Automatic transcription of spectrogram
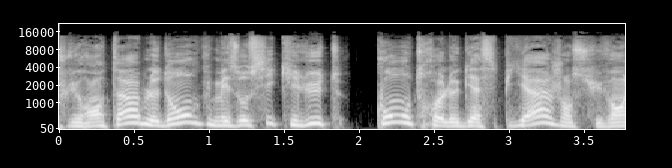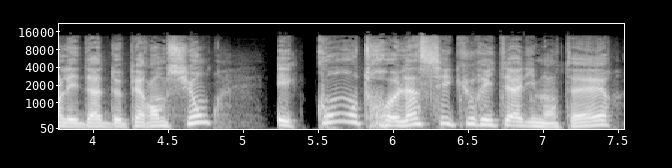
plus rentables donc, mais aussi qui luttent contre le gaspillage en suivant les dates de péremption et contre l'insécurité alimentaire.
